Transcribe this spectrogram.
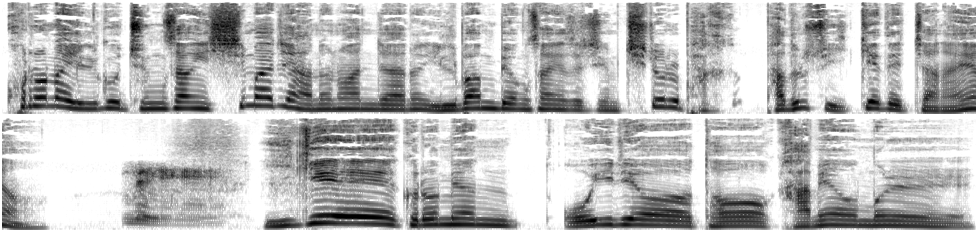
코로나19 증상이 심하지 않은 환자는 일반 병상에서 지금 치료를 받을 수 있게 됐잖아요. 네. 이게 그러면 오히려 더 감염을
